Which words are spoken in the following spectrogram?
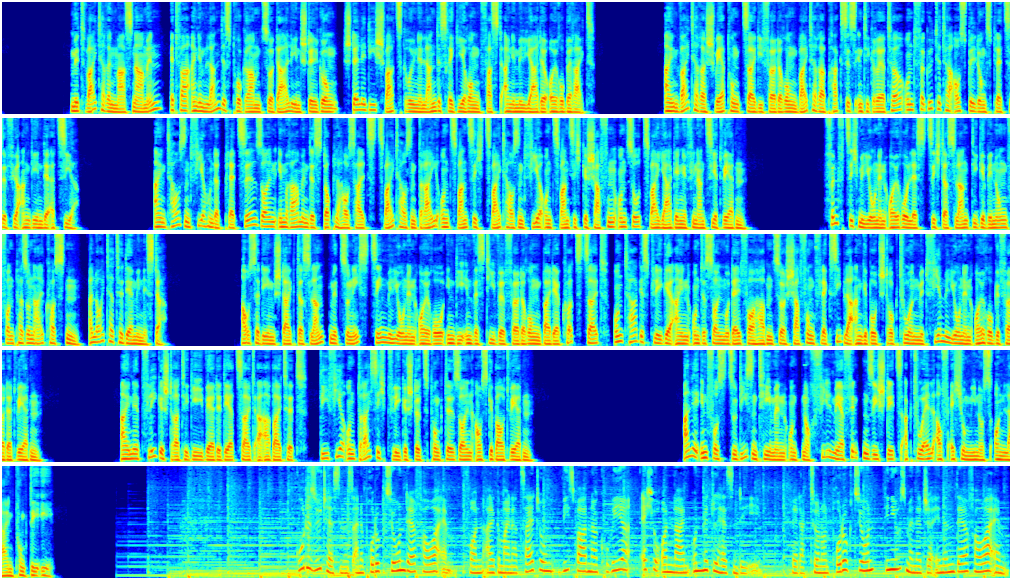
Mit weiteren Maßnahmen, etwa einem Landesprogramm zur Darlehenstillgung, stelle die schwarz-grüne Landesregierung fast eine Milliarde Euro bereit. Ein weiterer Schwerpunkt sei die Förderung weiterer praxisintegrierter und vergüteter Ausbildungsplätze für angehende Erzieher. 1400 Plätze sollen im Rahmen des Doppelhaushalts 2023-2024 geschaffen und so zwei Jahrgänge finanziert werden. 50 Millionen Euro lässt sich das Land die Gewinnung von Personal kosten, erläuterte der Minister. Außerdem steigt das Land mit zunächst 10 Millionen Euro in die investive Förderung bei der Kurzzeit- und Tagespflege ein und es sollen Modellvorhaben zur Schaffung flexibler Angebotsstrukturen mit 4 Millionen Euro gefördert werden. Eine Pflegestrategie werde derzeit erarbeitet, die 34 Pflegestützpunkte sollen ausgebaut werden. Alle Infos zu diesen Themen und noch viel mehr finden Sie stets aktuell auf echo-online.de. Gute Südhessen ist eine Produktion der VAM von Allgemeiner Zeitung, Wiesbadener Kurier, Echo Online und Mittelhessen.de. Redaktion und Produktion die NewsmanagerInnen der VAM.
